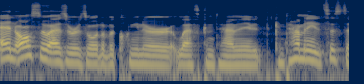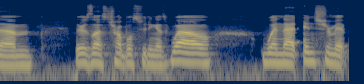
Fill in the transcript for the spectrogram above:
And also as a result of a cleaner, less contaminated contaminated system, there's less troubleshooting as well. When that instrument,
